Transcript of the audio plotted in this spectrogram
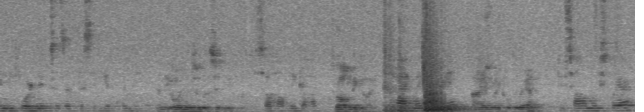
and the ordinances of the City of Quincy. and the ordinances of the city of Quincy. So help me God. So help me God. I, Mike Duran, I, am Michael Duran, do solemnly swear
